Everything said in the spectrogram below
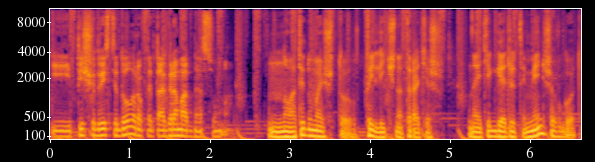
и 1200 долларов это огромадная сумма. Ну, а ты думаешь, что ты лично тратишь на эти гаджеты меньше в год?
